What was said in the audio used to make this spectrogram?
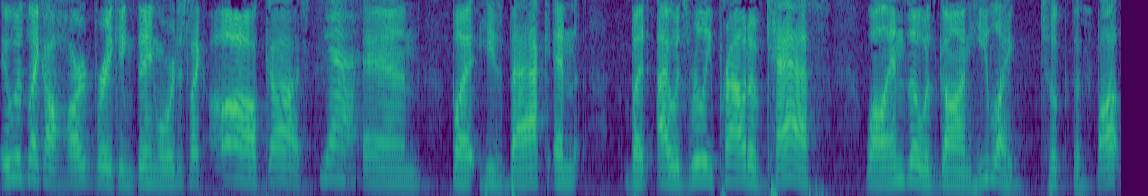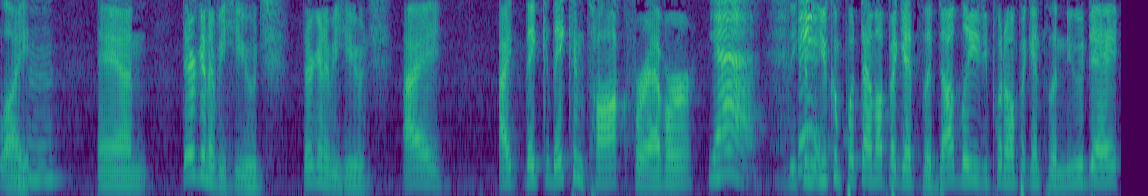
It was like a heartbreaking thing where we're just like, oh gosh yeah. and but he's back and but I was really proud of Cass while Enzo was gone he like took the spotlight Mm-hmm. and they're going to be huge they're going to be huge I I they they can talk forever yeah. they They- can, you can put them up against the Dudleys you put them up against the New Day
